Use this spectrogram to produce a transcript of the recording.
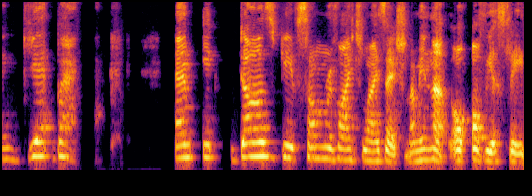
and get back and it does give some revitalization. I mean, that obviously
